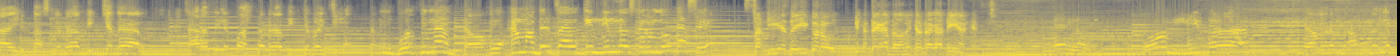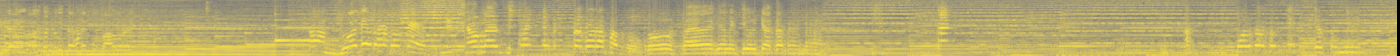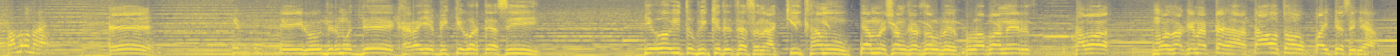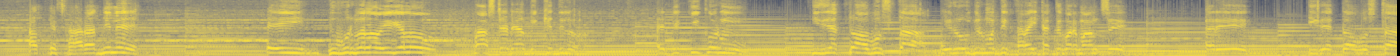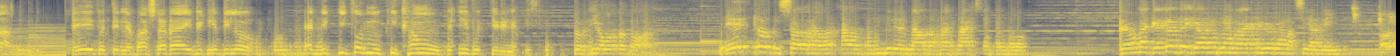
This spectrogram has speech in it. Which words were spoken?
ভাই পাঁচটা টাকা ভিক্ষা দেন। সারাদিনে পাঁচটা টাকা ভিক্ষা পাইছি বলছিলাম আমাদের চাও কি নিম্ন স্তরের লোক আছে? ঠিক আছে ই করো কিছু টাকা দাও আমি টাকা দিয়ে আনে ও নিজের আমার দিলে আমার তো ভালো হয়। রোদে থাকো কে? তুমি ছাওলা করা পারো। ও ছায়া গেলে কেউ টাকা দেয় না। তুমি ভালো নাই এ এই রোদের মধ্যে খারাইয়ে বিক্রি করতে আসি। কেউই তো বিক্রি দিতে আসে না, কি খামু? কেমনে সংসার চলবে? পোলাপানের খাওয়া মজা কেনার টাকা তাও তো পাইতেছি না। আজকে সারাদিনে এই দুপুরবেলা হয়ে গেল, পাঁচটা টাকা বিক্রি দিল। এতে কি করব কি যে একটা অবস্থা। এই রোদের মধ্যে খারাই থাকতে পারে মানছে আরে, কি যে একটা অবস্থা। এই করতে না পাঁচটা বিক্রি দিল। একদিন কি করব কি খামু এই করতে না। তো কি অবস্থা তোমার? এই তো বিশাল আলহামদুলিল্লাহ আল্লাহ রাখছে ভালো। রেওনা গেটার দেখে আমি না কীরকম আছি আমি?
